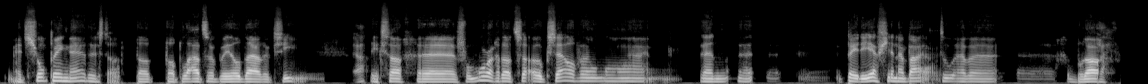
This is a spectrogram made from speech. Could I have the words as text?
met shopping. Hè? Dus dat, dat, dat laat ze ook heel duidelijk zien. Ja. Ik zag eh, vanmorgen dat ze ook zelf een, eh, een, eh, een pdfje naar buiten toe hebben eh, gebracht.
